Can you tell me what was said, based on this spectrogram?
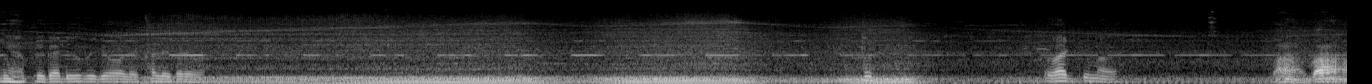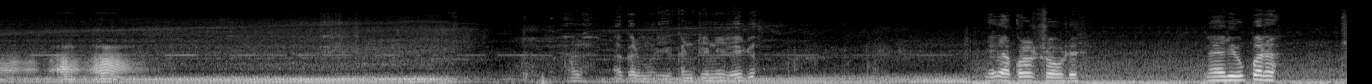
અહીંયા આપણી ગાડી ઊભી જો ખાલી કરે. અવાજ કેમ આવે? આગળ મળીએ કન્ટિન્યુ રહેજો એવા કોલસો ઉડે. મેં હજી ઉપર છ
